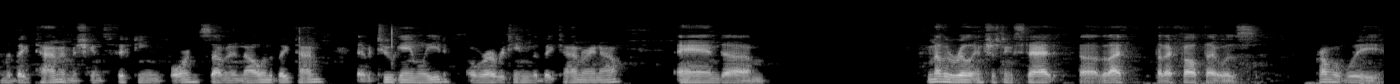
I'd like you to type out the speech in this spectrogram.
in the Big Ten, and Michigan's 15 and 4, 7 and 0 in the Big Ten. They have a two-game lead over every team in the Big Ten right now, and um, another real interesting stat uh, that I that I felt that was probably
